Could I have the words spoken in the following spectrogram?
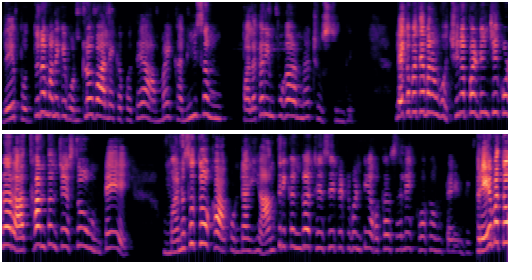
రేపొద్దున మనకి ఒంట్లో బాగాలేకపోతే ఆ అమ్మాయి కనీసం పలకరింపుగా అన్న చూస్తుంది. లేకపోతే మనం వచ్చినప్పటి నుంచి కూడా రాద్ధాంతం చేస్తూ ఉంటే మనసుతో కాకుండా యాంత్రికంగా చేసేటటువంటి అవకాశాలు ఎక్కువగా ఉంటాయండి. ప్రేమతో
